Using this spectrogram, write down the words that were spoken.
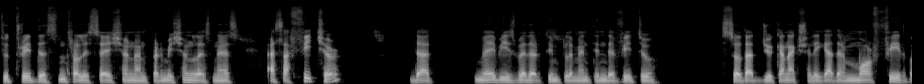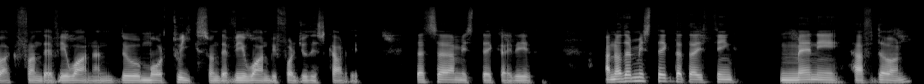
to treat the decentralization and permissionlessness as a feature that maybe is better to implement in the V2 so that you can actually gather more feedback from the V1 and do more tweaks on the V1 before you discard it. That's a mistake I did. Another mistake that I think many have done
